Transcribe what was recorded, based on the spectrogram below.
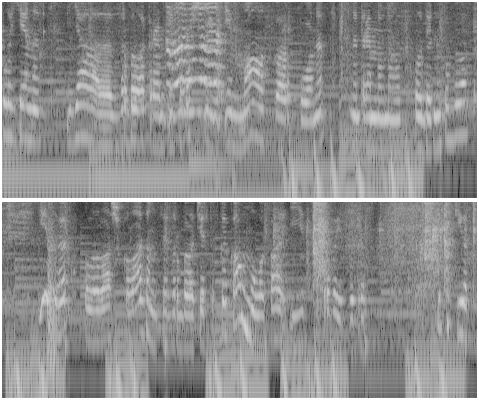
слоєне. Я зробила крем із рожків і маскарпоне. Недаремно в нас в холодильнику було. І зверху полила шоколадом. Це зробила чисто з какао, молока і цукрової пудри. І такий от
